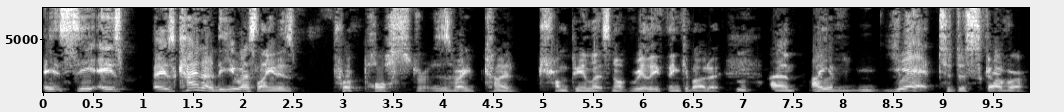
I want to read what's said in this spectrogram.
it's it's it's kind of the U.S. line is preposterous. It's very kind of Trumpian. Let's not really think about it. Hmm. Um, I have yet to discover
